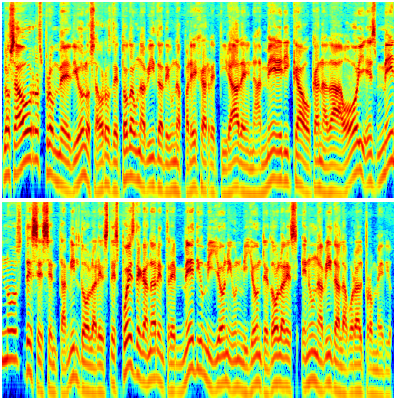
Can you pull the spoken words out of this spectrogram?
Los ahorros promedio, los ahorros de toda una vida de una pareja retirada en América o Canadá hoy es menos de 60 mil dólares después de ganar entre medio millón y un millón de dólares en una vida laboral promedio.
